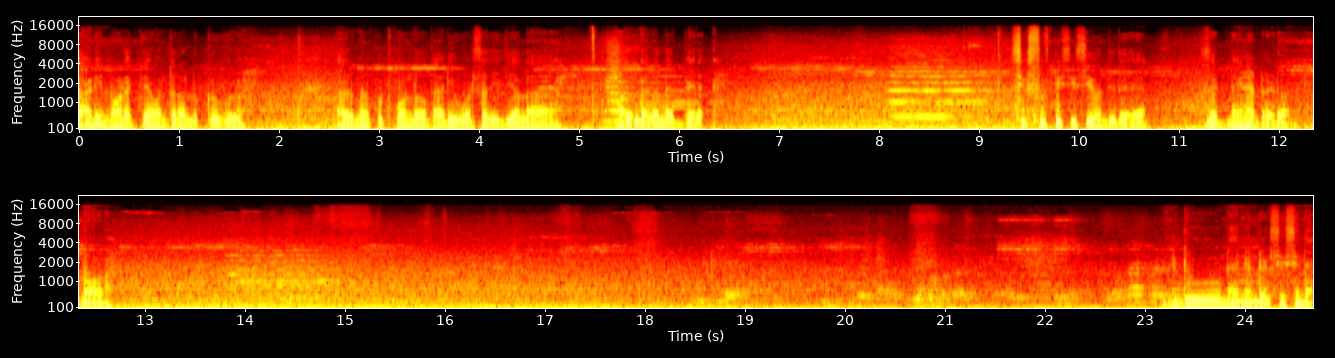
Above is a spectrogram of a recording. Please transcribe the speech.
ಗಾಡಿ ನೋಡೋಕ್ಕೆ ಒಂಥರ ಲುಕ್ಕು ಗುರು. ಅದ್ರ ಮೇಲೆ ಕೂತ್ಕೊಂಡು ಗಾಡಿ ಓಡಿಸೋದು ಇದೆಯಲ್ಲ ಅದ್ರ ಲೆವೆಲೇ ಬೇರೆ. ಸಿಕ್ಸ್ ಫಿಫ್ಟಿ ಸಿ ಸಿ ಒಂದಿದೆ. ಝೆಡ್ ನೈನ್ ಹಂಡ್ರೆಡು ನೋಡೋಣ. ಇದು ನೈನ್ ಹಂಡ್ರೆಡ್ ಸಿ ಸಿನೇ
